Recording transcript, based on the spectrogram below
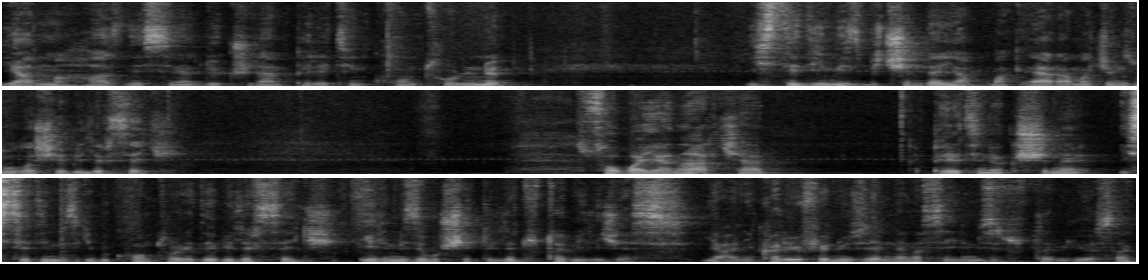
yanma haznesine dökülen peletin kontrolünü istediğimiz biçimde yapmak. Eğer amacımıza ulaşabilirsek soba yanarken peletin akışını istediğimiz gibi kontrol edebilirsek elimizi bu şekilde tutabileceğiz. Yani kaloriferin üzerinde nasıl elimizi tutabiliyorsak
